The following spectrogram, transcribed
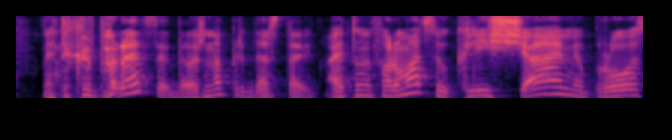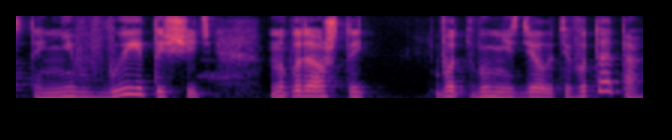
эта корпорация должна предоставить. А эту информацию клещами просто не вытащить, ну потому что вот вы мне сделаете вот это,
